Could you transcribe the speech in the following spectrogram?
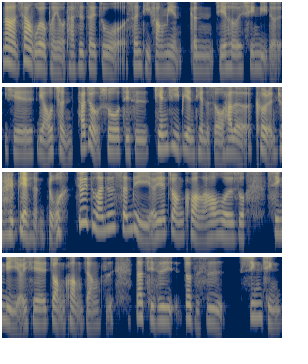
那像我有朋友，他是在做身体方面跟结合心理的一些疗程，他就有说，其实天气变天的时候，他的客人就会变很多，就会突然就是身体有一些状况，然后或者说心理有一些状况这样子。那其实就只是。心情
